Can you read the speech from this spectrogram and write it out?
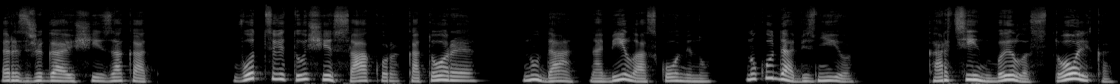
разжигающее закат. Вот цветущая сакура, которая ну да, набила оскомину. Ну куда без нее? Картин было столько.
